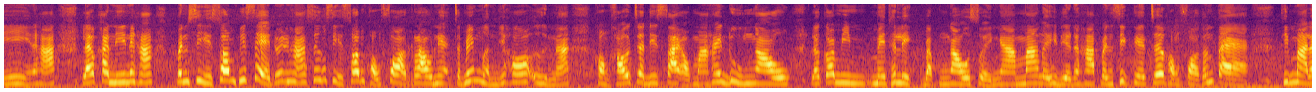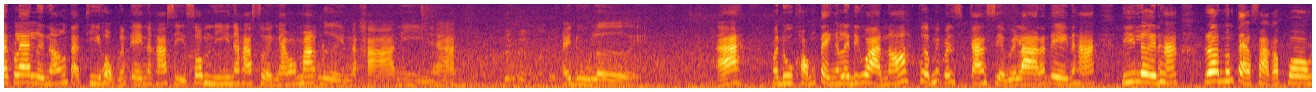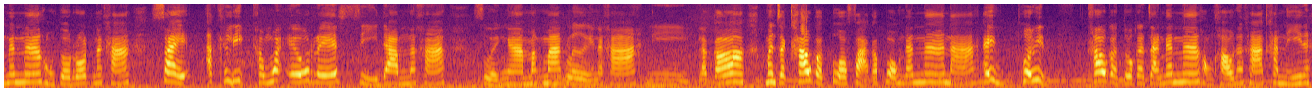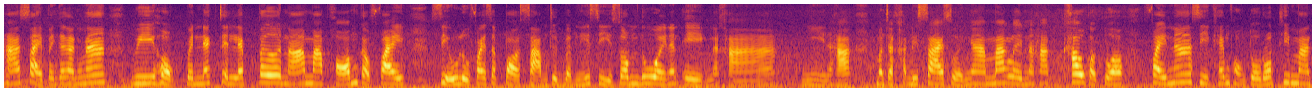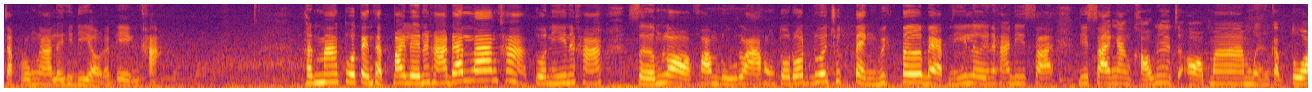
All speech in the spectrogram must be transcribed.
นี่นะคะ แล้วคันนี้นะคะเป็นสีส้มพิเศษด้วยนะคะ ซึ่งสีส้มของ Ford เราเนี่ยจะไม่เหมือนยี่ห้ออื่นนะ ของเขาจะดีไซน์ออกมาให้ดูเงา แล้วก็มีเมทัลลิกแบบเงาสวยงามมากเลยทีเดียวนะคะ เป็นซิกเนเจอร์ของ Ford ตั้งแต่ที่มาแรกๆเลยนะตั้งแต่ T6 นั่นเองนะคะ สีส้มนี้นะคะ สวยงามมากๆเลยนะคะนี่นะคะให้ดูเลยอะ มาดูของแต่งกันเลยดีกว่าเนาะเพื่อไม่เป็นการเสียเวลานั่นเองนะคะ นี่เลยนะคะ เริ่มตั้งแต่ฝากระโปรงด้านหน้าของตัวรถนะคะ ใส่อะคริลิกคำว่าเอลเรสสีดำนะคะ สวยงามมากๆเลยนะคะ นี่ แล้วก็มันจะเข้ากับตัวฝากระโปรงด้านหน้านะ เอ้ยพูดผิด เข้ากับตัวกระจังด้านหน้าของเขานะคะ คันนี้นะคะ ใส่เป็นกระจังหน้า V6 เป็น Next Gen Raptor นะ มาพร้อมกับไฟสิวหรือไฟสปอร์ต 3 จุดแบบนี้สีส้มด้วยนั่นเองนะคะ นี่นะคะ มันจะดีไซน์สวยงามมากเลยนะคะ เข้ากับตัวไฟหน้าซีแคมของตัวรถที่มาจากโรงงานเลยทีเดียวนั่นเองค่ะถัดมาตัวแต่งถัดไปเลยนะคะ ด้านล่างค่ะ ตัวนี้นะคะ เสริมหล่อความหรูหราของตัวรถด้วยชุดแต่งวิกเตอร์แบบนี้เลยนะคะ ดีไซน์ดีไซน์งานเขาเนี่ยจะออกมาเหมือนกับตัว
